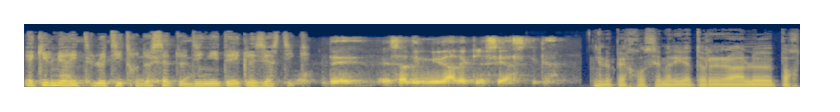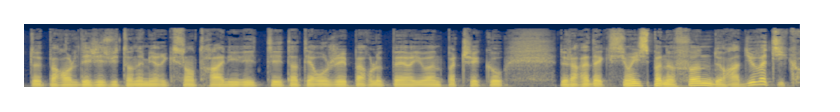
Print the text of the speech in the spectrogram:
et qu'il mérite le titre de cette dignité ecclésiastique. Le père José María Torrera, le porte-parole des Jésuites en Amérique centrale, il était interrogé par le père Johan Pacheco de la rédaction hispanophone de Radio Vatican.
